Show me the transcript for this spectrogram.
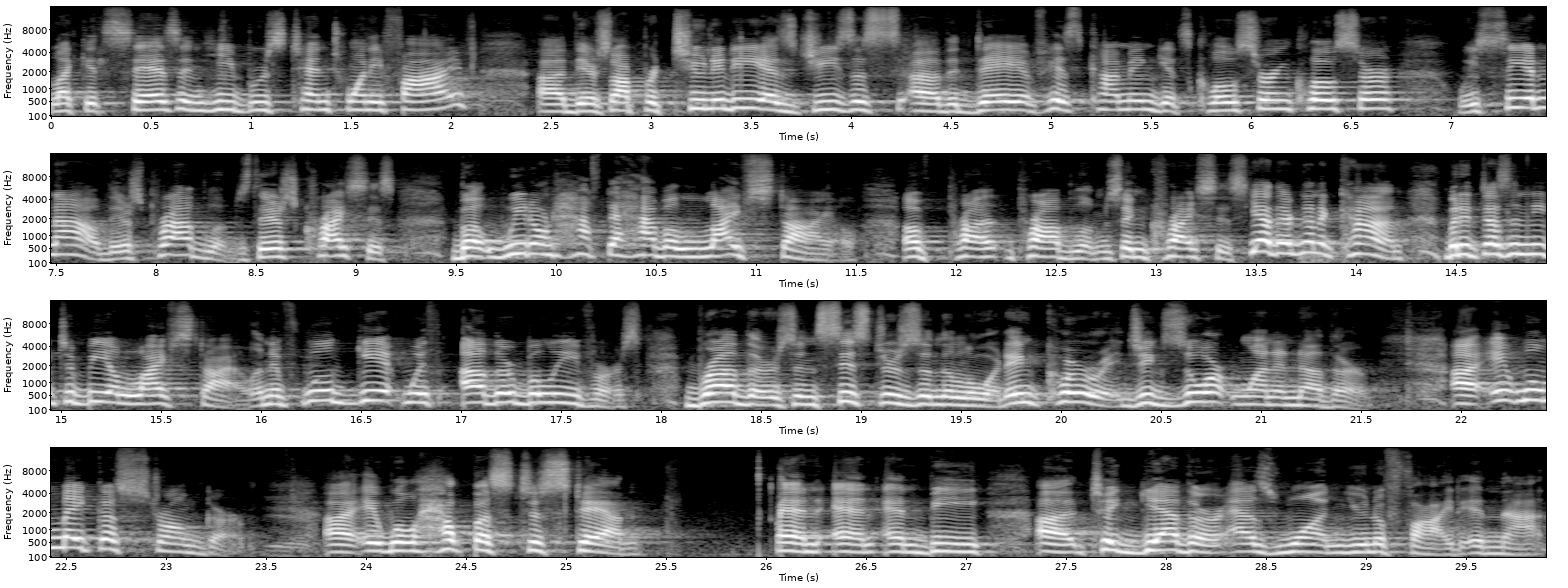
like it says in Hebrews 10:25. Uh, there's opportunity as Jesus, uh, the day of his coming, gets closer and closer. We see it now. There's problems, there's crisis, but we don't have to have a lifestyle of pro- problems and crisis. Yeah, they're going to come, but it doesn't need to be a lifestyle. And if we'll get with other believers, brothers and sisters in the Lord, encourage, exhort one another, uh, it will make us stronger. Uh, it will help us to stand and, and, and be uh, together as one, unified in that.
